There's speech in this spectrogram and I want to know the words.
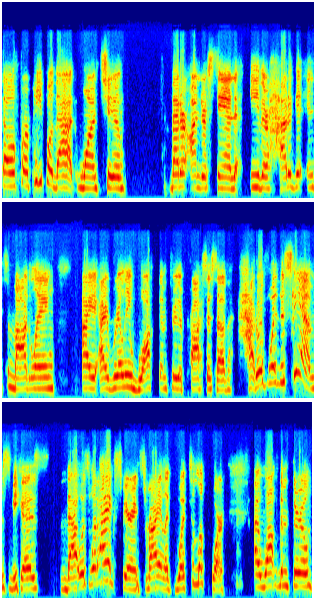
So, for people that want to better understand either how to get into modeling, I, I really walk them through the process of how to avoid the scams because that was what I experienced, right? Like what to look for. I walk them through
